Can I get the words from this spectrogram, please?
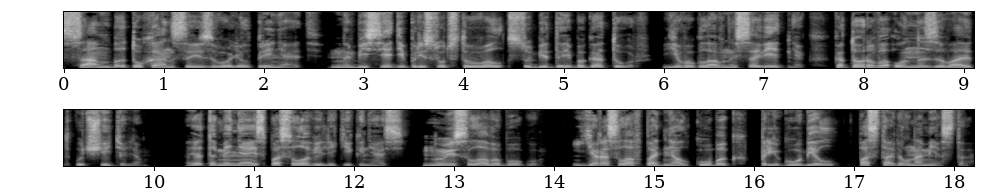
Сам Батухан соизволил принять. На беседе присутствовал Субидей Богатур, его главный советник, которого он называет учителем. Это меня и спасло, великий князь. Ну и слава богу. Ярослав поднял кубок, пригубил, поставил на место.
